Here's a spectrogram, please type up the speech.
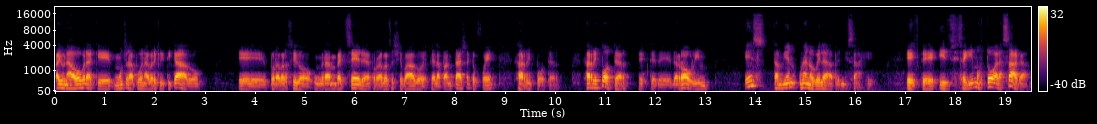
hay una obra que muchos la pueden haber criticado eh, por haber sido un gran bestseller, por haberse llevado este, a la pantalla, que fue Harry Potter. Harry Potter, este, de, Rowling, es también una novela de aprendizaje. Este, y si seguimos toda la saga,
